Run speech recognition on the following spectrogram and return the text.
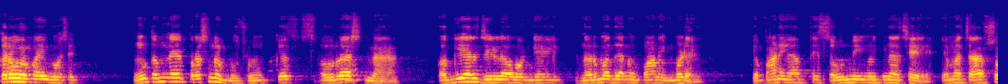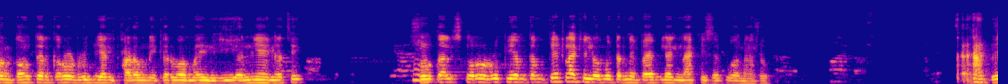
કરવામાં આવ્યો છે. હું તમને એક પ્રશ્ન પૂછું કે સૌરાષ્ટ્રના અગિયાર જિલ્લાઓને નર્મદાનું પાણી મળે કે પાણી આપતી સૌની યોજના છે? એમાં ચારસો તોતેર કરોડ રૂપિયાની ફાળવણી કરવામાં આવી. એ અન્યાય નથી. સુડતાલીસ કરોડ રૂપિયા તમે કેટલા કિલોમીટરની પાઇપલાઇન નાખી શકવાના છો? બે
